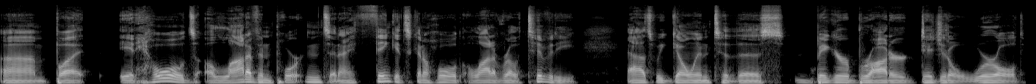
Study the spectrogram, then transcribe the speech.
Um, but it holds a lot of importance, and I think it's going to hold a lot of relativity as we go into this bigger, broader digital world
